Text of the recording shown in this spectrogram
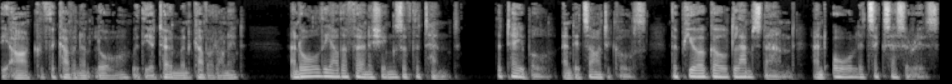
the ark of the covenant law with the atonement cover on it, and all the other furnishings of the tent, the table and its articles, the pure gold lampstand and all its accessories,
